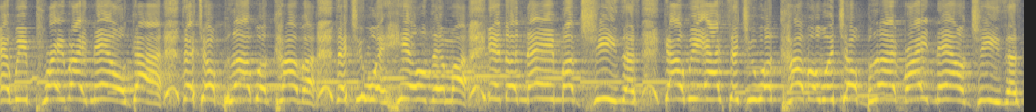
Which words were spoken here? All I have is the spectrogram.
and we pray right now, God, that your blood will cover, that you will heal them uh, in the name of Jesus. God, we ask that you will cover with your blood right now, Jesus,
